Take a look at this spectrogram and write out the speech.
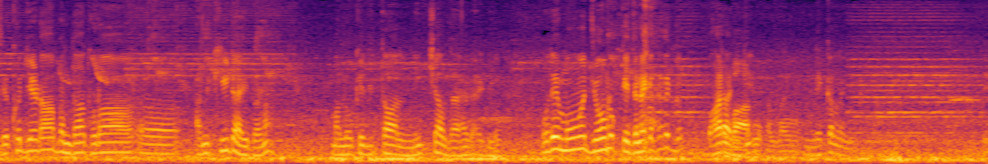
ਦੇਖੋ ਜਿਹੜਾ ਬੰਦਾ ਥੋੜਾ ਅਨਖੀ ਟਾਈਪ ਹੈ ਨਾ ਮੰਨ ਲਓ ਕਿ ਦੀ ਧਾਲ ਨਹੀਂ ਚੱਲਦਾ ਹੈਗਾ ਇਹਦੀ ਉਹਦੇ ਮੂੰਹ ਜੋ ਕਿਤੇ ਨਾ ਕਿਤੇ ਤੇ ਗ- ਬਾਹਰ ਆ ਬਾਹਰ ਜਾਂਦੀ ਨਿਕਲਦਾ ਹੀ ਨਿਕਲ ਲੈਂਦੀ ਤੇ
